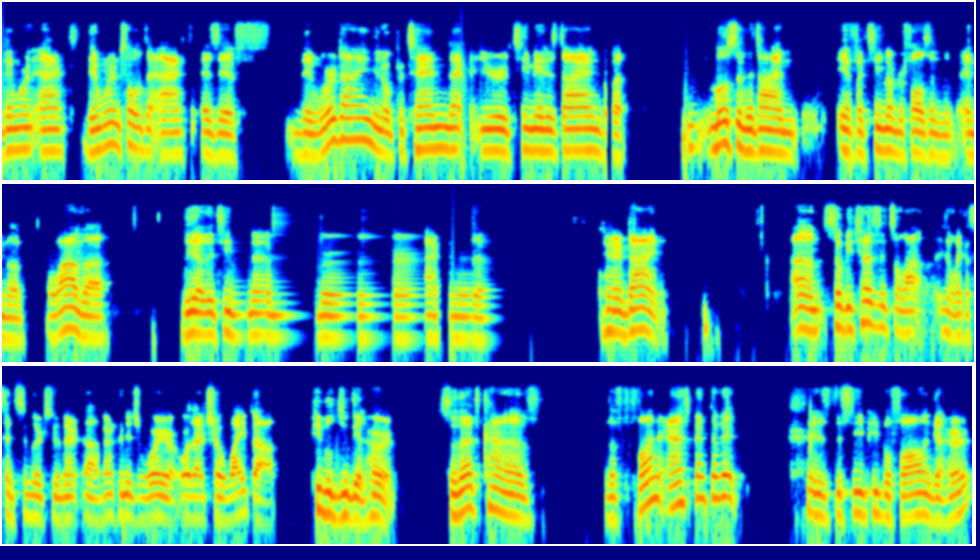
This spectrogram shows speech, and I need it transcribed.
they weren't act. They weren't told to act as if they were dying. You know, pretend that your teammate is dying. But most of the time, if a team member falls in in the lava, the other team members are acting they're dying. Um, so because it's a lot, you know, like I said, similar to Amer- uh, American Ninja Warrior or that show Wipeout, people do get hurt. So that's kind of the fun aspect of it is to see people fall and get hurt.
